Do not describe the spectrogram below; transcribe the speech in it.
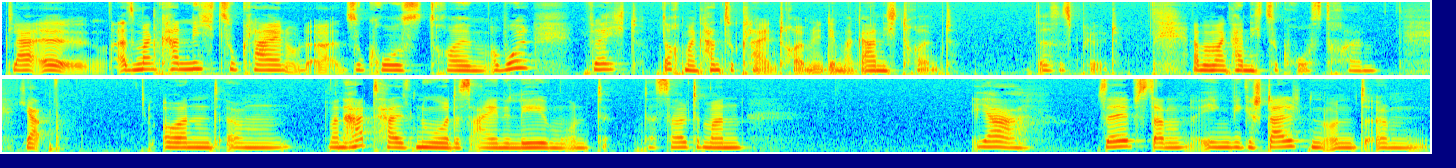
Klar, äh, also man kann nicht zu klein oder zu groß träumen. Obwohl, vielleicht, doch, man kann zu klein träumen, indem man gar nicht träumt. Das ist blöd. Aber man kann nicht zu groß träumen. Ja. Und ähm, man hat halt nur das eine Leben und das sollte man ja selbst dann irgendwie gestalten und ähm,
